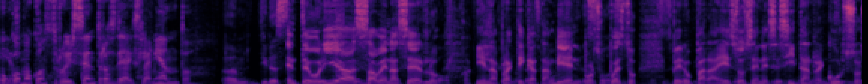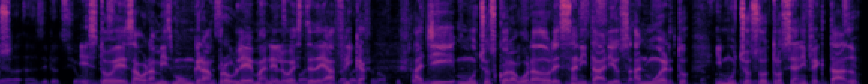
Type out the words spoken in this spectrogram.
O cómo construir centros de aislamiento. En teoría saben hacerlo y en la práctica también, por supuesto, pero para eso se necesitan recursos. Esto es ahora mismo un gran problema en el oeste de África. Allí muchos colaboradores sanitarios han muerto y muchos otros se han infectado.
